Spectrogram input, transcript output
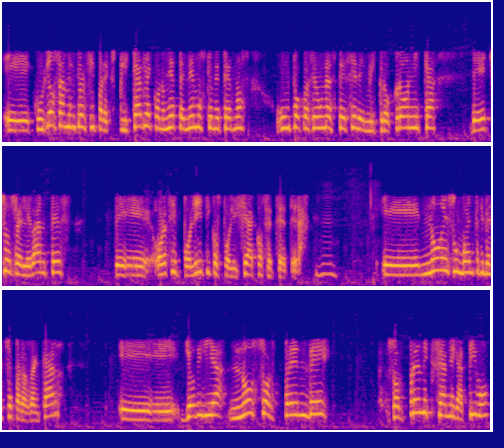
eh, curiosamente, ahora sí, para explicar la economía tenemos que meternos un poco a hacer una especie de microcrónica de hechos relevantes de, ahora sí, políticos, policíacos, etcétera. Eh, no es un buen trimestre para arrancar. Eh, yo diría, no sorprende, sorprende que sea negativo.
